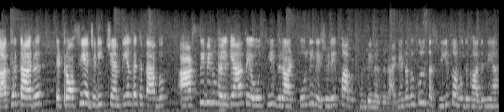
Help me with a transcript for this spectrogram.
ਆਖਿਰਕਾਰ ਇਹ ਟਰੋਫੀ ਹੈ ਜਿਹੜੀ ਚੈਂਪੀਅਨ ਦਾ ਖਿਤਾਬ ਆਰਸੀਬੀ ਨੂੰ ਮਿਲ ਗਿਆ ਤੇ ਉੱਥੇ ਵਿਰਾਟ ਕੋਹਲੀ ਨੇ ਜਿਹੜੇ ਭਾਵੁਕ ਹੁੰਦੇ ਨਜ਼ਰ ਆਏ ਨੇ। ਤਾਂ ਬਿਲਕੁਲ ਤਸਵੀਰ ਤੁਹਾਨੂੰ ਦਿਖਾ ਦਿੰਦੇ ਆ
